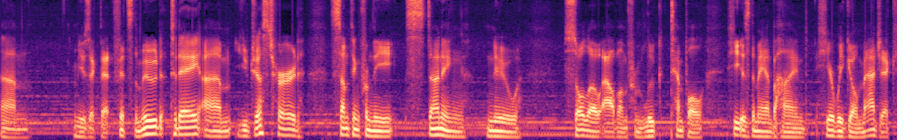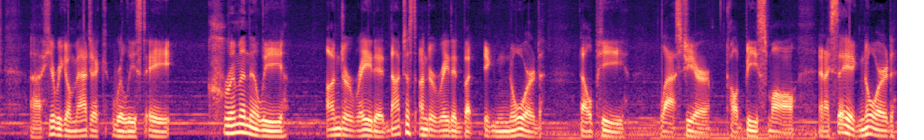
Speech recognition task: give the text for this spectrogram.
Um, music that fits the mood today. Um, you just heard something from the stunning new solo album from Luke Temple. He is the man behind Here We Go Magic. Uh, Here We Go Magic released a criminally underrated, not just underrated, but ignored LP last year called Be Small. And I say ignored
